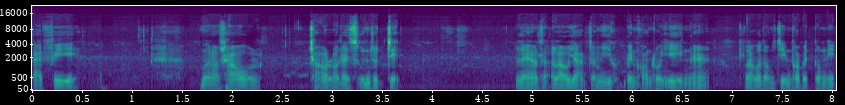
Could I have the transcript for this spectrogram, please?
สายฟรีเมื่อเราเช่าเช่าเราได้ศูนย์จุดเจ็ดแล้วถ้าเราอยากจะมีเป็นของตัวเองนะเราก็ต้องจิ้มเข้าไปตรงนี้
